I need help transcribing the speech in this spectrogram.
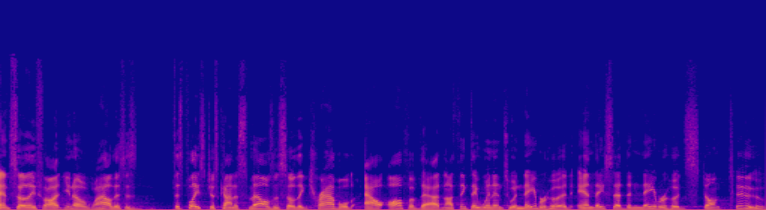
and so they thought, you know, wow, this is this place just kind of smells. And so they traveled out off of that. And I think they went into a neighborhood and they said the neighborhood stunk too.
